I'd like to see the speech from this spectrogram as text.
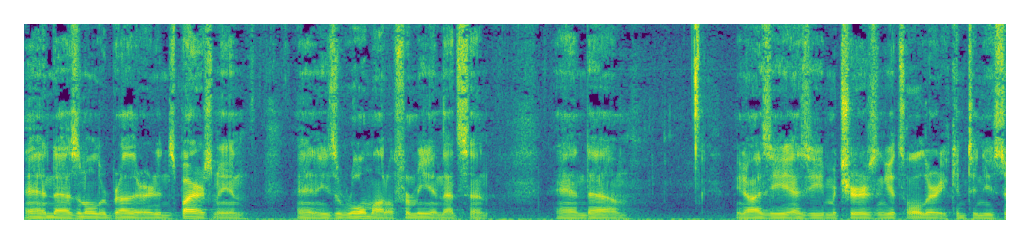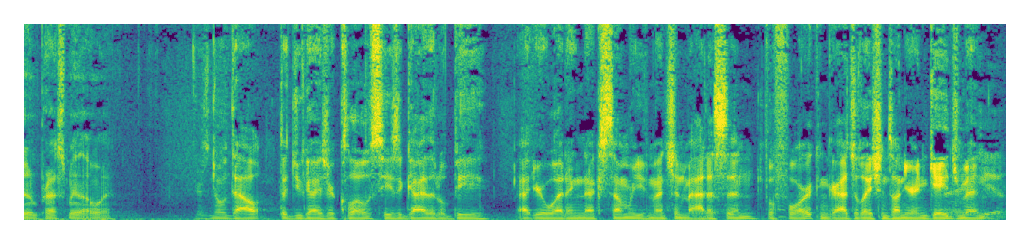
and as an older brother, it inspires me, and and he's a role model for me in that sense. And um, you know, as he as he matures and gets older, he continues to impress me that way. There's no doubt that you guys are close. He's a guy that'll be at your wedding next summer. You've mentioned Madison before. Congratulations on your engagement. You.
